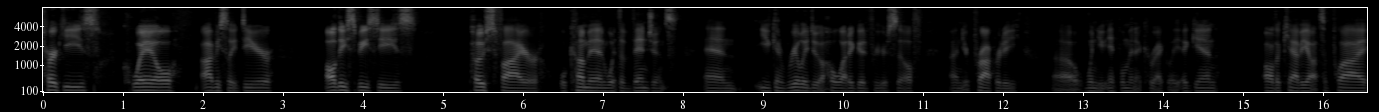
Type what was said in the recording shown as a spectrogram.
turkeys, quail, obviously deer. All these species post fire will come in with a vengeance, and you can really do a whole lot of good for yourself and your property uh, when you implement it correctly. Again, all the caveats apply.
